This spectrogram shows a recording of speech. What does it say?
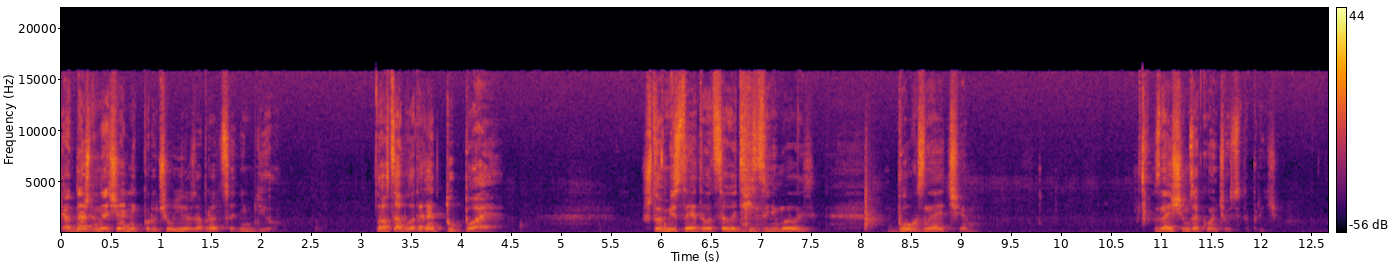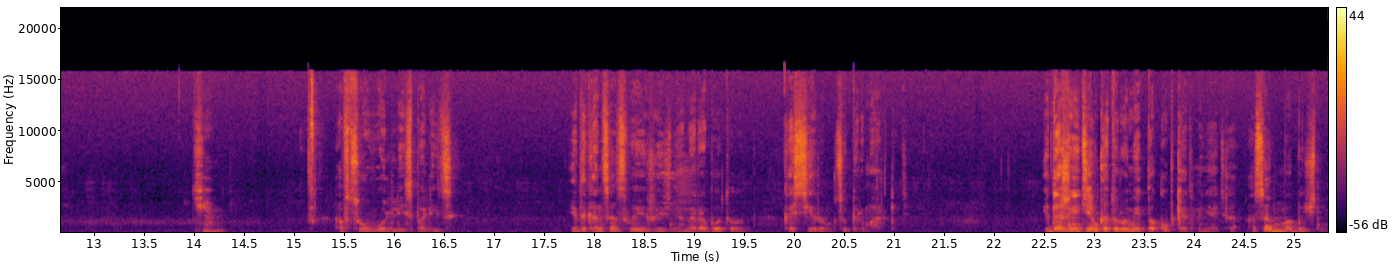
И однажды начальник поручил ей разобраться с одним делом. Но овца была такая тупая, что вместо этого целый день занималась бог знает чем. Знаешь, чем закончилась эта притча? Чем? Овцу уволили из полиции. И до конца своей жизни она работала кассиром в супермаркете. И даже не тем, который умеет покупки отменять, а, а самым обычным.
